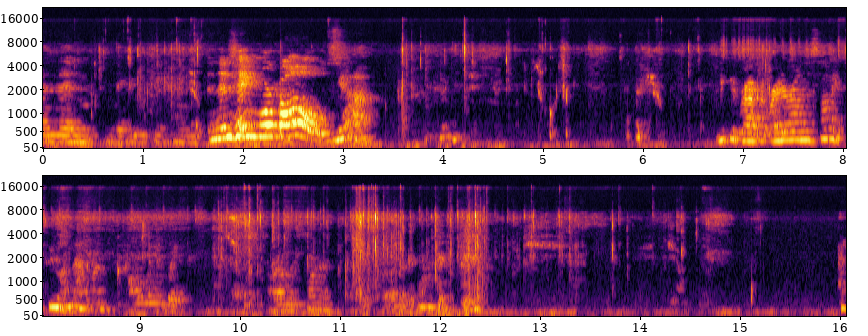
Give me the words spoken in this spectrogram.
And then maybe we could hang. And then hang more balls. Yeah. You could wrap it right around the side too on that one, all the way like around the corner. the other corner. I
